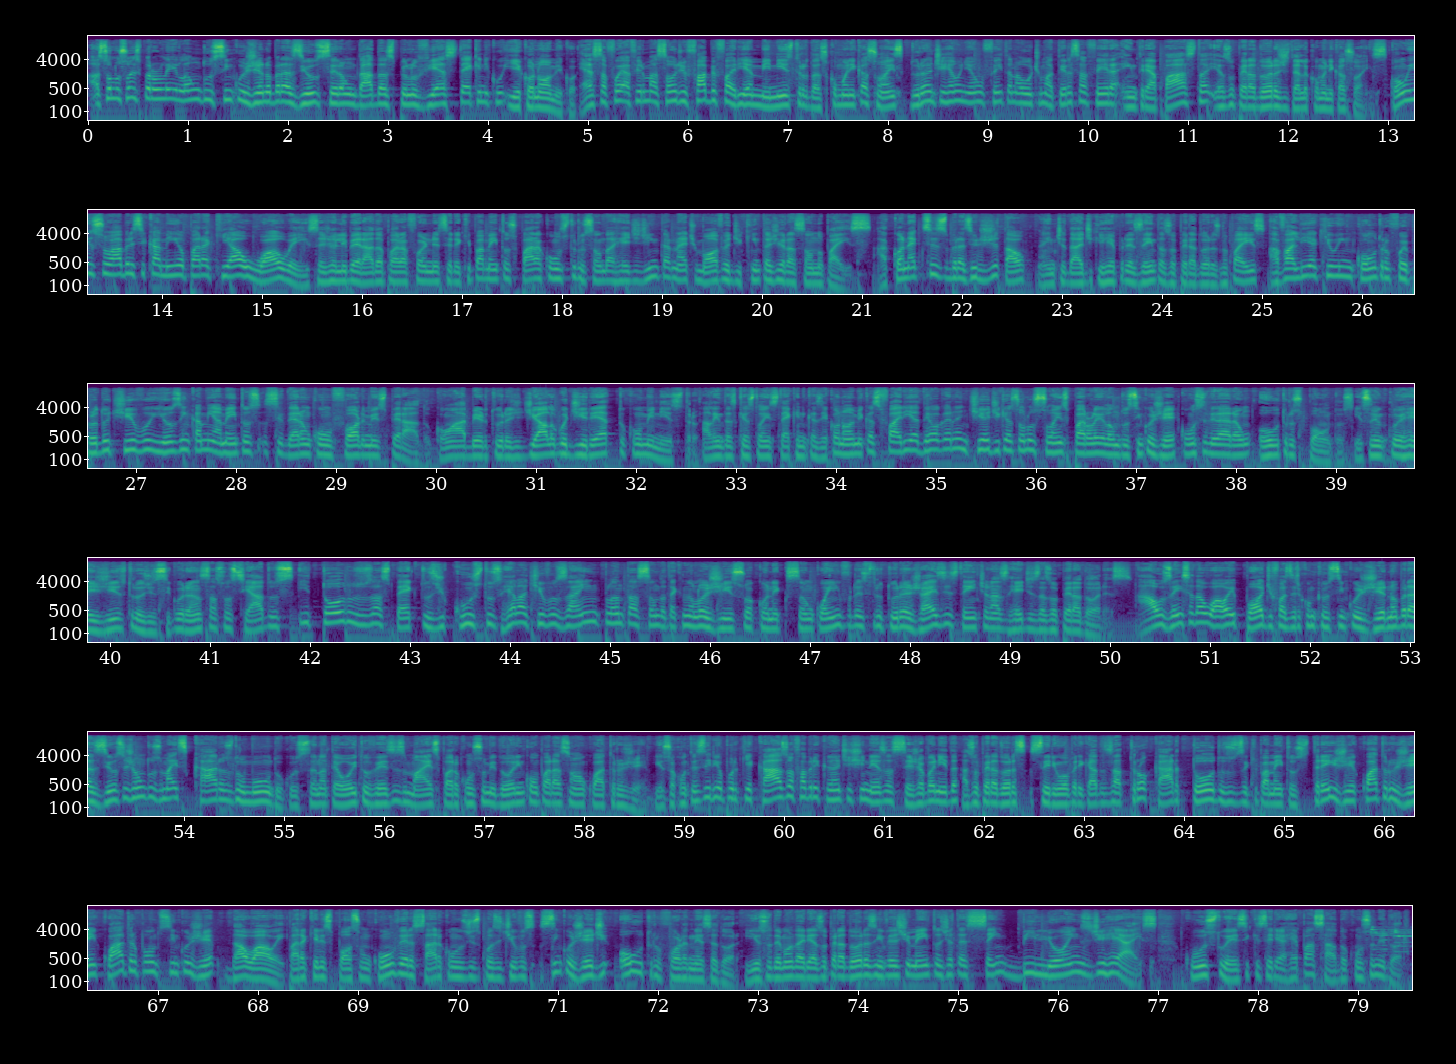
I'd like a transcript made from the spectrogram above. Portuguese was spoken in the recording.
As soluções para o leilão do 5G no Brasil serão dadas pelo viés técnico e econômico. Essa foi a afirmação de Fábio Faria, ministro das Comunicações, durante reunião feita na última terça-feira entre a pasta e as operadoras de telecomunicações. Com isso, abre-se caminho para que a Huawei seja liberada para fornecer equipamentos para a construção da rede de internet móvel de quinta geração no país. A Conexis Brasil Digital, a entidade que representa as operadoras no país, avalia que o encontro foi produtivo e os encaminhamentos se deram conforme o esperado com a abertura de diálogo direto com o ministro. Além das questões técnicas e econômicas, Faria deu a garantia de que as soluções para o leilão do 5G considerarão outros pontos. Isso inclui registros de segurança associados e todos os aspectos de custos relativos à implantação da tecnologia e sua conexão com a infraestrutura já existente nas redes das operadoras. A ausência da Huawei pode fazer com que o 5G no Brasil seja um dos mais caros do mundo, custando até oito vezes mais para o consumidor em comparação ao 4G. Isso aconteceria porque Caso a fabricante chinesa seja banida, as operadoras seriam obrigadas a trocar todos os equipamentos 3G, 4G e 4.5G da Huawei para que eles possam conversar com os dispositivos 5G de outro fornecedor. E isso demandaria às operadoras investimentos de até 100 bilhões de reais, custo esse que seria repassado ao consumidor.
